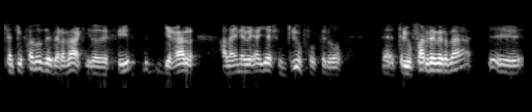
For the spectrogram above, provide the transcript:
que han triunfado de verdad, quiero decir, llegar a la NBA ya es un triunfo, pero eh, triunfar de verdad eh,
